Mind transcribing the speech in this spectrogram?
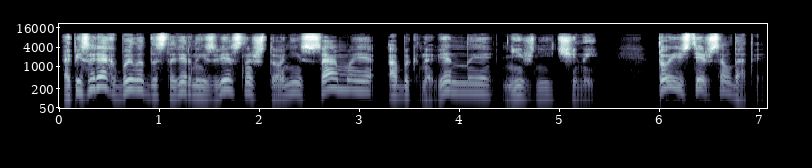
О писарях было достоверно известно, что они самые обыкновенные нижние чины, то есть те же солдаты.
